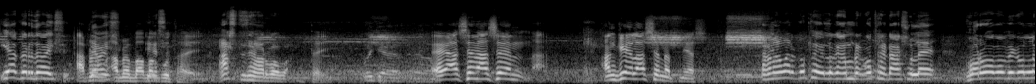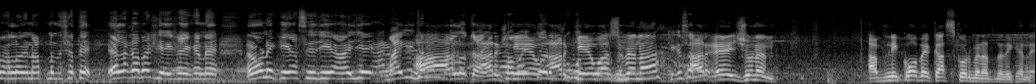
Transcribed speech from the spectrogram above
ইয়া করে দেওয়া হয়েছে আপনার- দেওয়া হয়েছে। আপনার বাবা কোথায়? আসতেছে আমার বাবা তাই এই আসেন আসেন আঙ্কেল আসেন আপনি আসেন। কারণ আমার কথা হলো আমরা কথাটা আসলে ঘরোয়াভাবে করলে ভালো হয় না আপনাদের সাথে। এলাকাবাসী এসে এখানে অনেকে আছে যে এই যে যেমন ভালো চায় আর কেউ আর কেউ আসবে না? আর এই শুনেন আপনি কবে কাজ করবেন আপনার এখানে?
